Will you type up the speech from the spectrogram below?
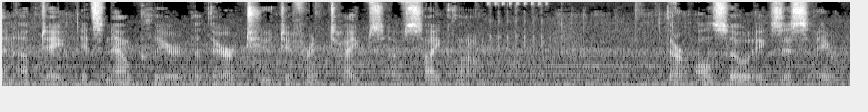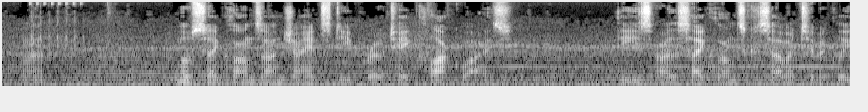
An update, it's now clear that there are two different types of cyclone. There also exists a... Uh, most cyclones on Giant's Deep rotate clockwise. These are the cyclones Kazawa typically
